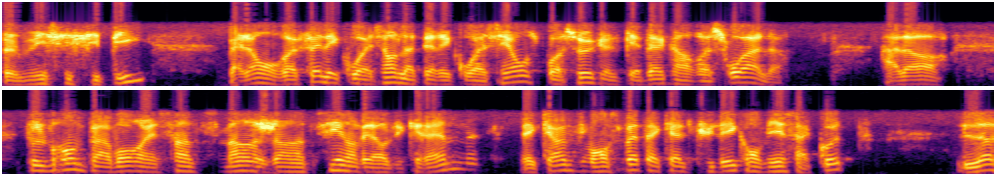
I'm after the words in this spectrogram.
le Mississippi. Ben là, on refait l'équation de la péréquation. C'est pas sûr que le Québec en reçoit, là. Alors, tout le monde peut avoir un sentiment gentil envers l'Ukraine, mais quand ils vont se mettre à calculer combien ça coûte, là,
